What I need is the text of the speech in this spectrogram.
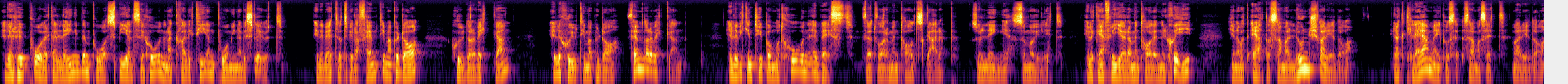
Eller hur påverkar längden på spelsessionerna kvaliteten på mina beslut? Är det bättre att spela 5 timmar per dag, 7 dagar i veckan? Eller 7 timmar per dag, 5 dagar i veckan? Eller vilken typ av motion är bäst för att vara mentalt skarp så länge som möjligt? Eller kan jag frigöra mental energi genom att äta samma lunch varje dag? Eller att klä mig på samma sätt varje dag?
